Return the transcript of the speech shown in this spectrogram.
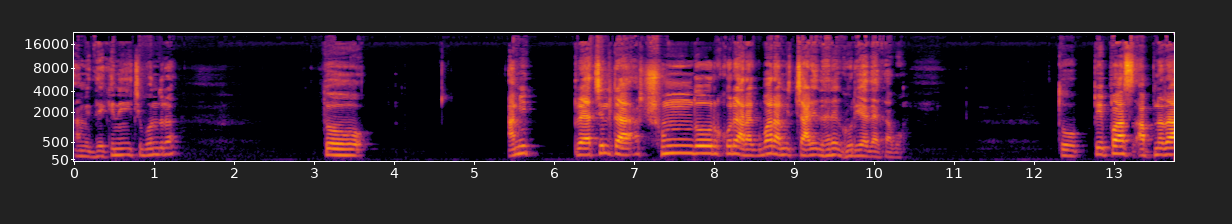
আমি দেখে নিয়েছি বন্ধুরা। তো আমি প্রাচীলটা সুন্দর করে আরেকবার আমি চারিধারে ঘুরিয়ে দেখাবো। তো পেপার্স আপনারা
